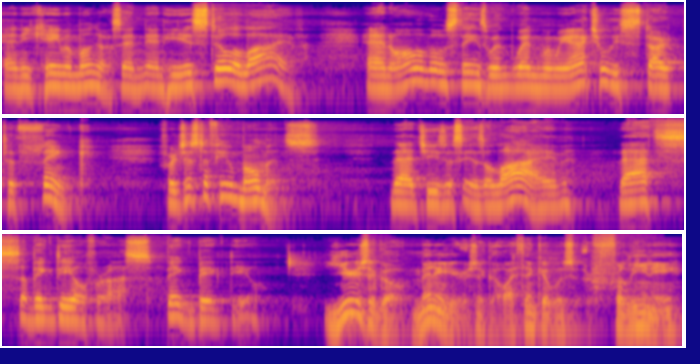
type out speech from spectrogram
And he came among us, and, and he is still alive. And all of those things, when, when, when we actually start to think for just a few moments that Jesus is alive, that's a big deal for us. Big, big deal. Years ago, many years ago, I think it was Fellini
